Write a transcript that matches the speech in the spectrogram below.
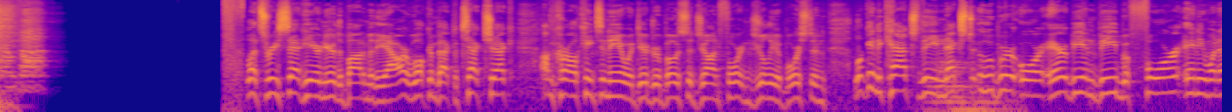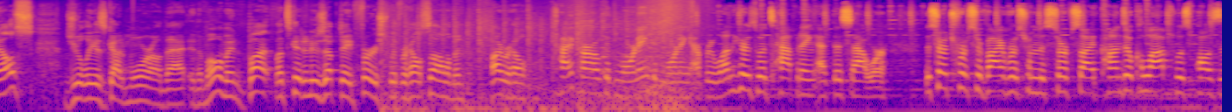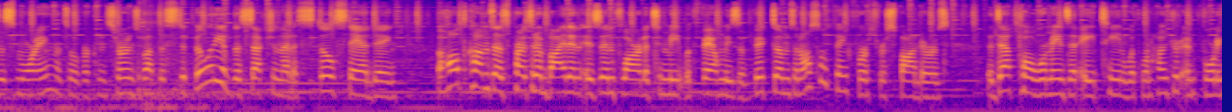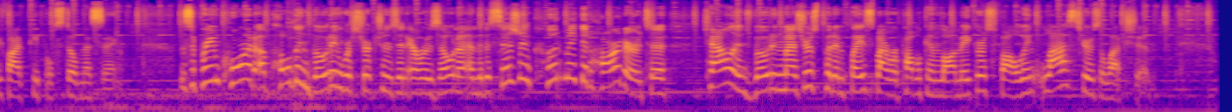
Let's reset here near the bottom of the hour. Welcome back to Tech Check. I'm Carl Quintanilla with Deirdre Bosa, Jon Fortt, and Julia Boorstin. Looking to catch the next Uber or Airbnb before anyone else? Julia's got more on that in a moment, but let's get a news update first with Rahel Solomon. Hi, Rahel. Hi, Carl. Good morning. Good morning, everyone. Here's what's happening at this hour. The search for survivors from the Surfside condo collapse was paused this morning. That's over concerns about the stability of the section that is still standing the halt comes as President Biden is in Florida to meet with families of victims and also thank first responders. The death toll remains at 18, with 145 people still missing. The Supreme Court upholding voting restrictions in Arizona, and the decision could make it harder to challenge voting measures put in place by Republican lawmakers following last year's election.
